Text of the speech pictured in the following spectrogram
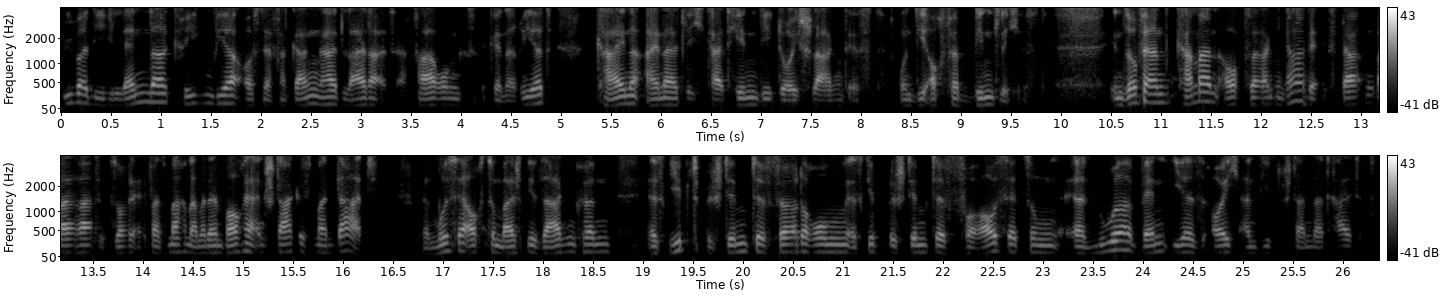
über die Länder kriegen wir aus der Vergangenheit leider als Erfahrung generiert keine Einheitlichkeit hin, die durchschlagend ist und die auch verbindlich ist. Insofern kann man auch sagen, ja, der Expertenbeirat soll etwas machen, aber dann braucht er ein starkes Mandat dann muss er auch zum Beispiel sagen können, es gibt bestimmte Förderungen, es gibt bestimmte Voraussetzungen, äh, nur wenn ihr euch an diesen Standard haltet.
